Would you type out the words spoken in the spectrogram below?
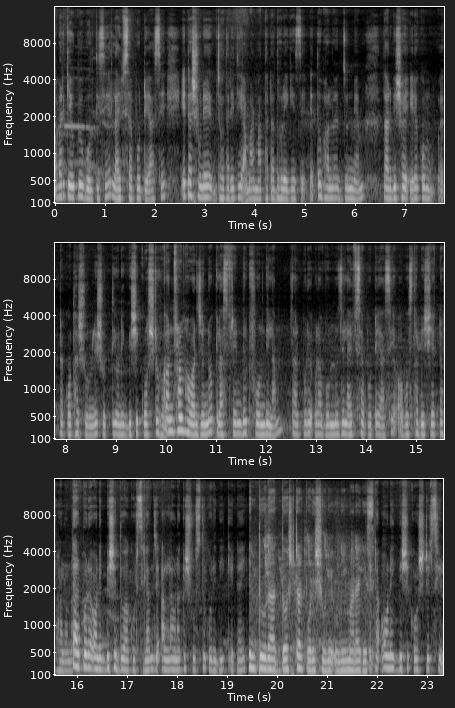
আবার কেউ কেউ বলতিছে লাইফ সাপোর্টে আছে। এটা শুনে যথারীতি আমার মাথাটা ধরে গেছে। এত ভালো একজন ম্যাম তার বিষয়ে এরকম একটা কথা শুনলে সত্যি অনেক বেশি কষ্ট হয়। কনফার্ম হওয়ার জন্য ক্লাস ফ্রেন্ডদের ফোন দিলাম। তারপরে ওরা বলল যে লাইফ সাপোর্টে আছে অবস্থা বেশি একটা ভালো না। তারপরে অনেক বেশি দোয়া করছিলাম যে আল্লাহ ওনাকে সুস্থ করে দিক এটাই। কিন্তু রাত দশটার পরে শুনে উনি মারা গেছে। এটা অনেক বেশি কষ্টের ছিল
